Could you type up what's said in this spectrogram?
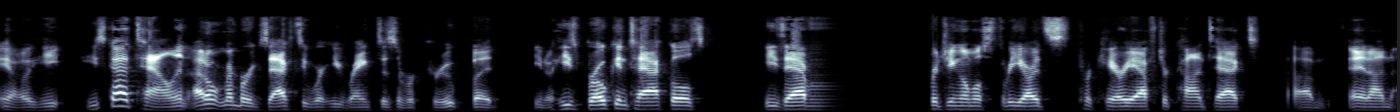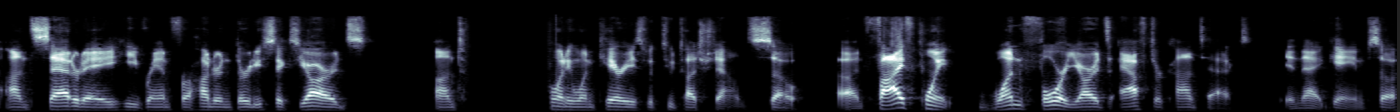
you know, he he's got talent. I don't remember exactly where he ranked as a recruit, but you know, he's broken tackles. He's averaging almost three yards per carry after contact. Um, and on on Saturday, he ran for 136 yards on 21 carries with two touchdowns. So uh, 5.14 yards after contact in that game. So I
